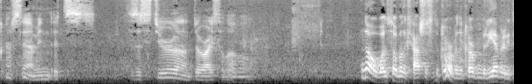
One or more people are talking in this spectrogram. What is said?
I understand. I mean, it's is it steer on a derisa level? No, once some of the kashas of the korban, the korban, but he ever the the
